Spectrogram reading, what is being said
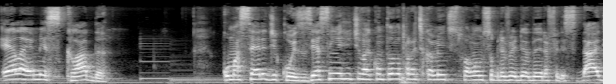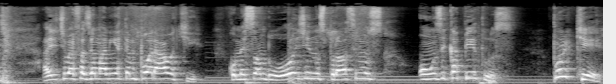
ela é mesclada com uma série de coisas. E assim a gente vai contando praticamente falando sobre a verdadeira felicidade a gente vai fazer uma linha temporal aqui, começando hoje nos próximos 11 capítulos. Por quê?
